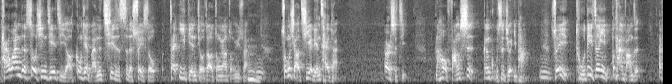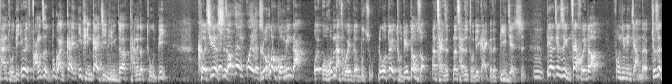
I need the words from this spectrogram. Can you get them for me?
台湾的受薪阶级哦，贡献百分之七十四的税收，在一点九兆中央总预算，中小企业连财团二十几。然后房市跟股市只有一趴，嗯，所以土地争议不谈房子，要谈土地，因为房子不管盖一平盖几平都要谈那个土地。可惜的是哦，真正贵的，如果国民党，我我国民党是为德不足，如果对土地动手，那才是那才是土地改革的第一件事。嗯，第二件事情再回到凤青你讲的，就是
